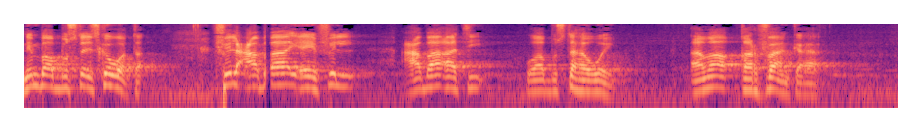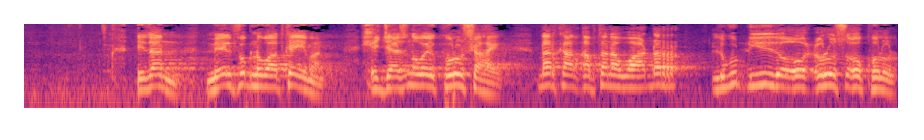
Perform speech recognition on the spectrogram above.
Ninbaa busta iska wata. Fi lcabaa'i ay fi lcabaa'ati waa bustaha weyn ama qarfaanka ah. Idan meel fogna waad ka iman. Xijaasna way kulushahay. Dharkaad qabtana waa dhar lagu dhiido oo culus oo kulul.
